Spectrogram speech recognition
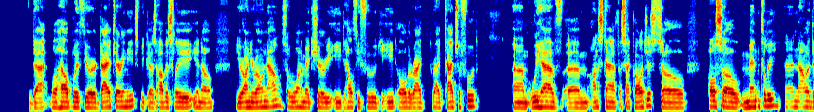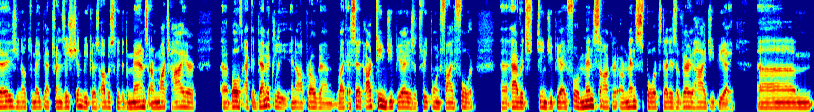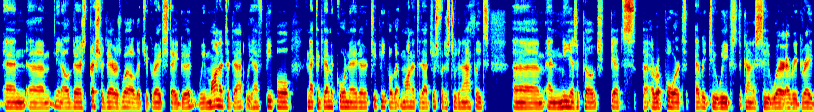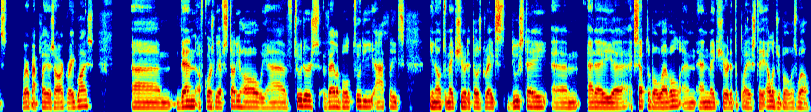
that will help with your dietary needs because obviously, you know, you're on your own now. So we want to make sure you eat healthy food, you eat all the right right types of food. Um, we have um, on staff a psychologist, so also mentally uh, nowadays, you know, to make that transition because obviously the demands are much higher, uh, both academically in our program. Like I said, our team GPA is a 3.54 uh, average team GPA for men's soccer or men's sports. That is a very high GPA. Um, and um, you know there's pressure there as well that your grades stay good. We monitor that. We have people, an academic coordinator, two people that monitor that just for the student athletes. Um, and me as a coach gets a, a report every two weeks to kind of see where every grades where my players are grade wise. Um, then, of course, we have study hall. We have tutors available to the athletes, you know, to make sure that those grades do stay um, at a uh, acceptable level, and and make sure that the players stay eligible as well.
